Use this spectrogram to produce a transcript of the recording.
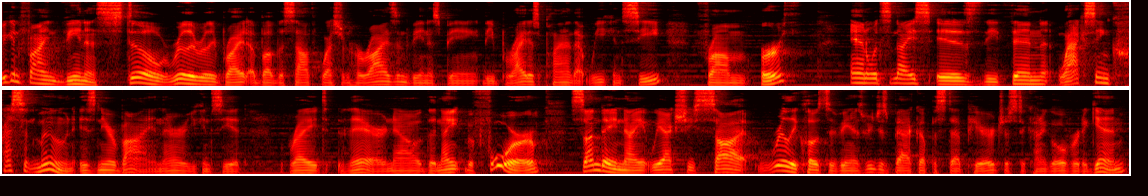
we can find Venus still really, really bright above the southwestern horizon, Venus being the brightest planet that we can see from Earth. And what's nice is the thin waxing crescent moon is nearby, and there you can see it right there. Now, the night before, Sunday night, we actually saw it really close to Venus. We just back up a step here just to kind of go over it again.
